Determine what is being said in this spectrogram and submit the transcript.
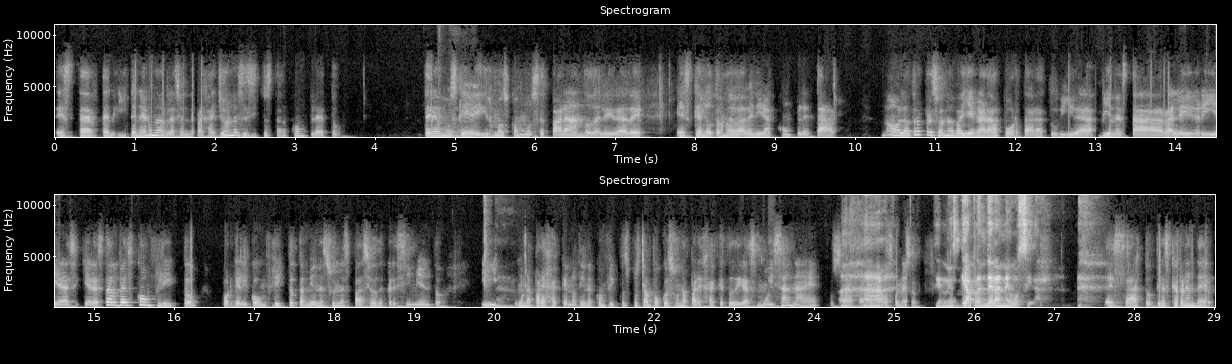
estar y tener una relación de pareja, yo necesito estar completo tenemos que irnos como separando de la idea de es que el otro me va a venir a completar. No, la otra persona va a llegar a aportar a tu vida bienestar, alegría, si quieres, tal vez conflicto, porque el conflicto también es un espacio de crecimiento. Y una pareja que no tiene conflictos, pues tampoco es una pareja que tú digas muy sana, ¿eh? O sea, también con eso. Tienes que aprender a negociar. Exacto, tienes que aprender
